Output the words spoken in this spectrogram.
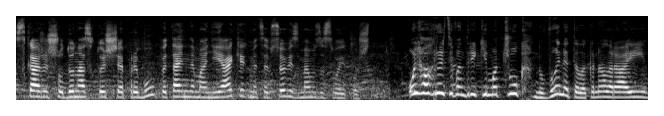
скаже, що до нас хтось ще прибув, питань немає ніяких. Ми це все візьмемо за свої кошти. Ольга Гриців, Андрій Кімачук. Новини телеканалу Раї.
